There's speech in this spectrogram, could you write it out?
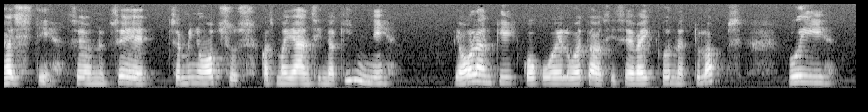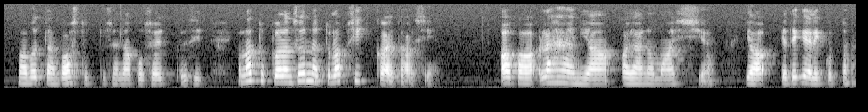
hästi, see on nüüd see, et see on minu otsus, kas ma jään sinna kinni ja olengi kogu elu edasi see väike õnnetu laps või ma võtan vastutuse, nagu sa ütlesid ja natuke olen see õnnetu laps ikka edasi. aga lähen ja ajan oma asju ja, ja tegelikult noh,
